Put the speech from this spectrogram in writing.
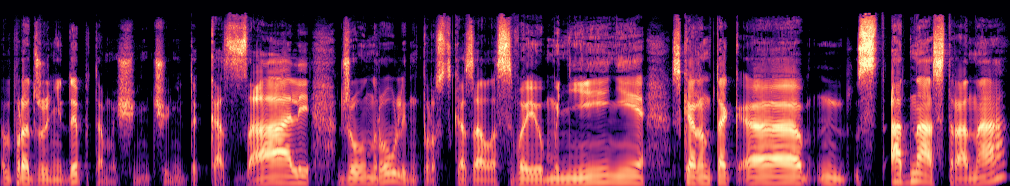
про Джонни Деппа там еще ничего не доказали, Джоан Роулинг просто сказала свое мнение. Скажем так, э, одна страна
